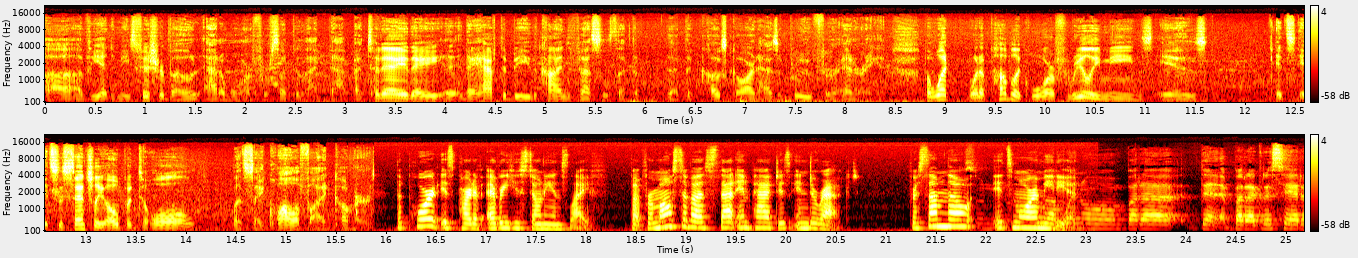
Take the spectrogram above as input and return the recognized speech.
uh, a Vietnamese fisher boat at a wharf or something like that. But today they they have to be the kinds of vessels that the that the Coast Guard has approved for entering it. But what, what a public wharf really means is it's it's essentially open to all, let's say, qualified comers. The port is part of every Houstonian's life, but for most of us that impact is indirect. For some though, it's more immediate para crecer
